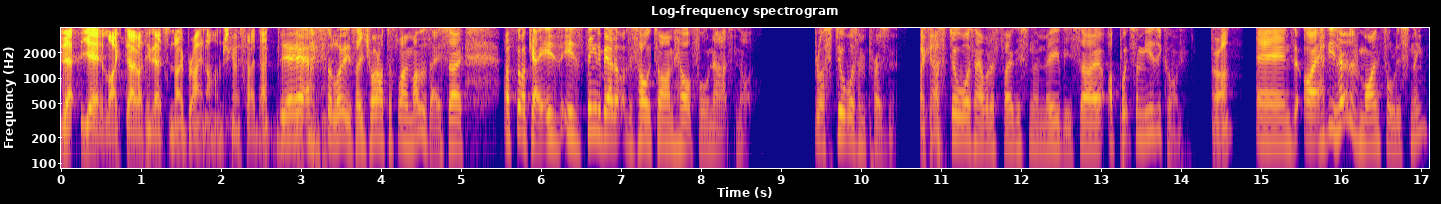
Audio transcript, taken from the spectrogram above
That, yeah, like Dave, I think that's a no-brainer. I'm just going to say that. But, Yeah, yeah, absolutely. So try not to fly on Mother's Day. So I thought, okay, is is thinking about it this whole time helpful? No, it's not. But I still wasn't present. Okay. I still wasn't able to focus on the movie. So I put some music on. All right. And I have you heard of mindful listening?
